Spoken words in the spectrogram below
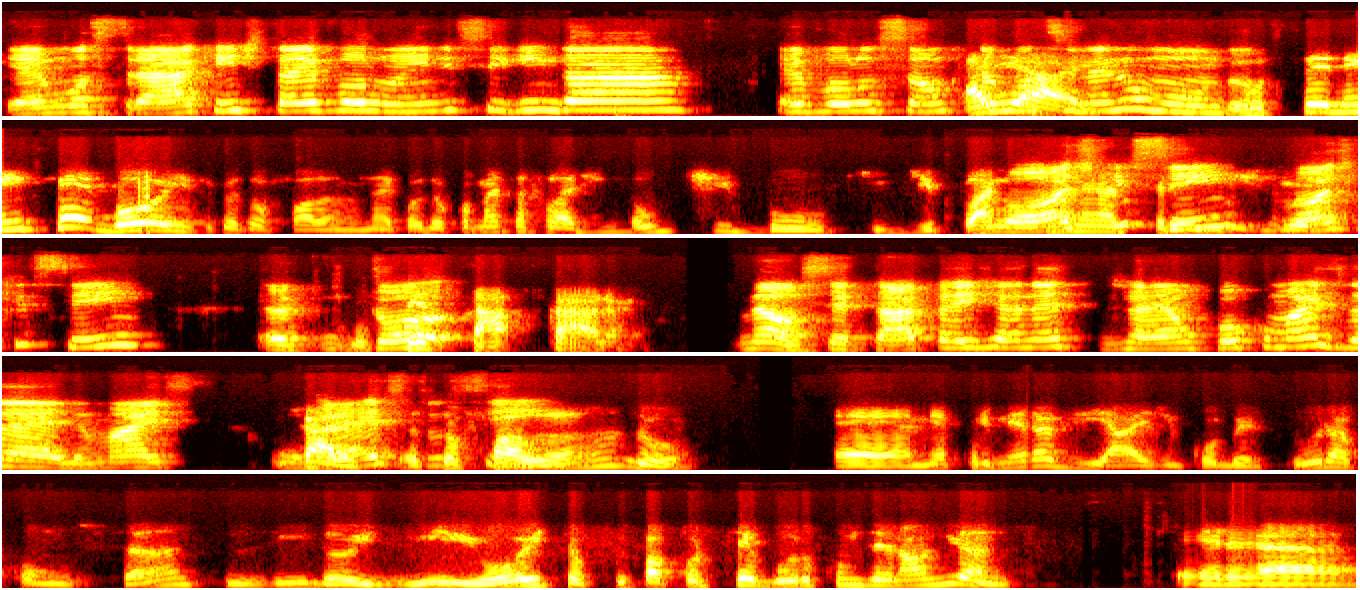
e é mostrar que a gente está evoluindo e seguindo a evolução que está acontecendo no mundo. Você nem pegou isso que eu estou falando, né? Quando eu começo a falar de notebook, de plaquinha Lógico que 3D, sim, lógico que sim. Eu tô... O setup, cara. Não, setup aí já, né, já é um pouco mais velho, mas o cara, resto, eu tô sim. falando... É, a minha primeira viagem em cobertura com o Santos, em 2008, eu fui para Porto Seguro com 19 anos. Era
